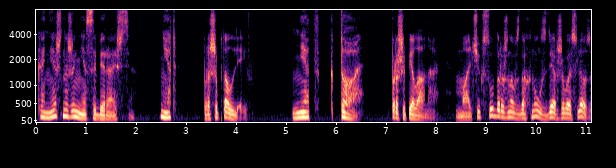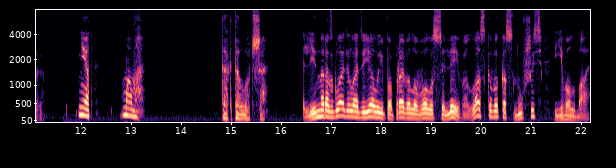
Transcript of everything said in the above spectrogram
«Конечно же, не собираешься». «Нет», — прошептал Лейв. «Нет, кто?» — прошепела она. Мальчик судорожно вздохнул, сдерживая слезы. «Нет, мама». «Так-то лучше». Лина разгладила одеяло и поправила волосы Лейва, ласково коснувшись его лба.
